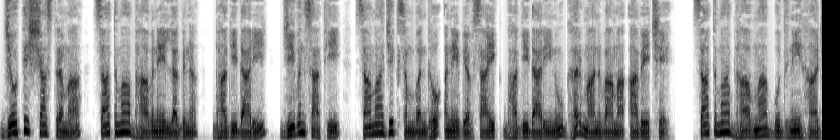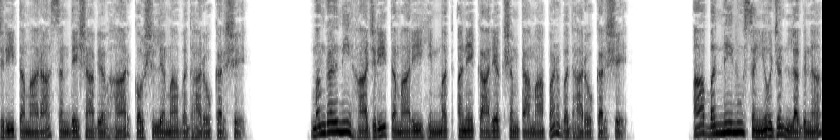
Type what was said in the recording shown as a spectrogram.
જ્યોતિષશાસ્ત્રમાં સાતમા ભાવને લગ્ન, ભાગીદારી, જીવનસાથી, સામાજિક સંબંધો અને વ્યવસાયિક ભાગીદારીનું ઘર માનવામાં આવે છે. સાતમા ભાવમાં બુધની હાજરી તમારા સંદેશાવ્યવહાર કૌશલ્યમાં વધારો કરશે. મંગળની હાજરી તમારી હિંમત અને કાર્યક્ષમતામાં પણ વધારો કરશે. આ બંનેનું સંયોજન લગ્ન,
